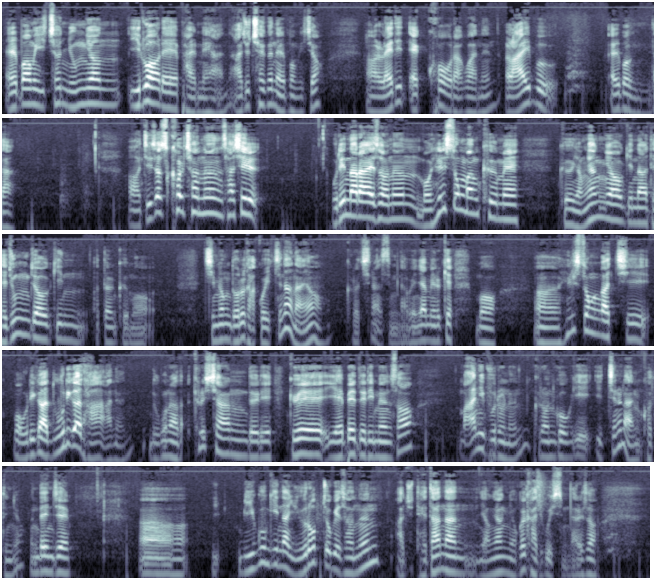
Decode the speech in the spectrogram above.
앨범은 2006년 1월에 발매한 아주 최근 앨범이죠. 어, Let It Echo라고 하는 라이브 앨범입니다. 어, Jesus Culture는 사실 우리나라에서는 뭐 Hillsong만큼의 그 영향력이나 대중적인 어떤 그 뭐 지명도를 갖고 있지는 않아요. 그렇지는 않습니다. 왜냐하면 이렇게 뭐 어, 힐송 같이 뭐 우리가 우리가 다 아는 누구나 크리스찬들이 교회 예배 드리면서 많이 부르는 그런 곡이 있지는 않거든요. 근데 이제 어, 미국이나 유럽 쪽에서는 아주 대단한 영향력을 가지고 있습니다. 그래서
